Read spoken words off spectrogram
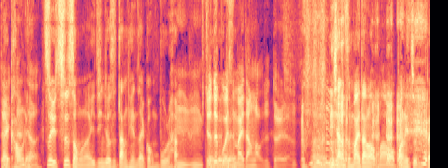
来考量。至于吃什么呢，一定就是当天再公布了。嗯嗯，绝对不会是麦当劳就对了。嗯，你想吃麦当劳吗？我帮你准备。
